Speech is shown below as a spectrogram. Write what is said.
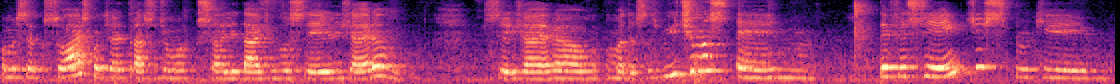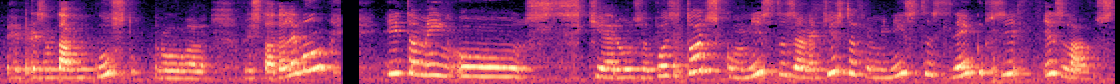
homossexuais, qualquer traço de homossexualidade você já era, você já era uma dessas vítimas. É, deficientes, porque representavam um custo para o Estado alemão, e também os que eram os opositores, comunistas, anarquistas, feministas, negros e eslavos.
